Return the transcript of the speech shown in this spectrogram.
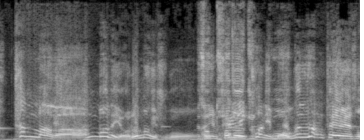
폭탄마가 한 번에 여러 명이 죽어. 그래서 아니 터져 펠리컨이 죽고. 먹은 상태에서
